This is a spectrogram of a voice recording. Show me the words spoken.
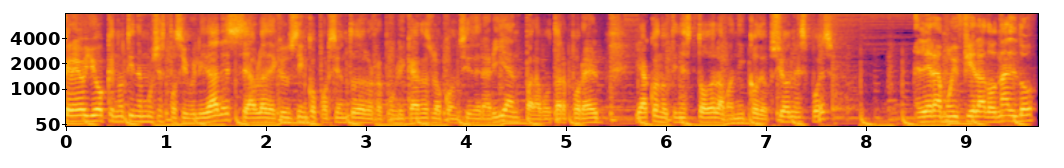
creo yo que no tiene muchas posibilidades. Se habla de que un 5% de los republicanos lo considerarían para votar por él ya cuando tienes todo el abanico de opciones, pues. Él era muy fiel a Donaldo.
